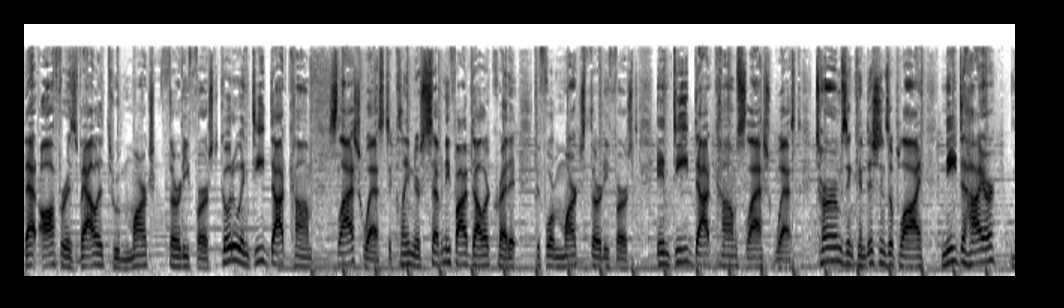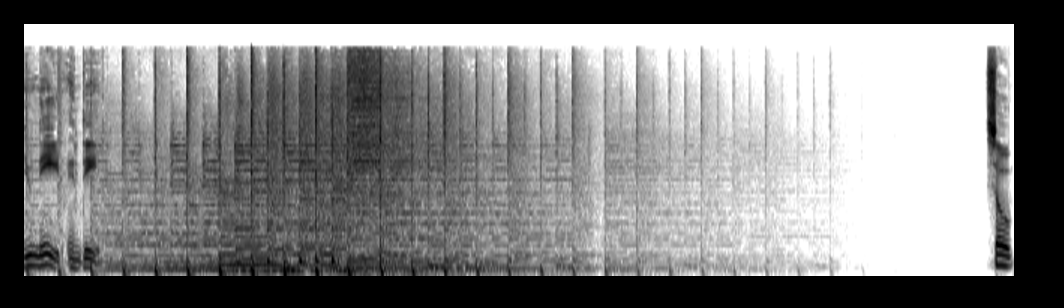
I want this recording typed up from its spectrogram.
That offer is valid through March 31st. Go to Indeed.com slash West to claim your $75 credit before March 31st. Indeed.com slash West. Terms and conditions apply. Need to hire? You need Indeed. So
